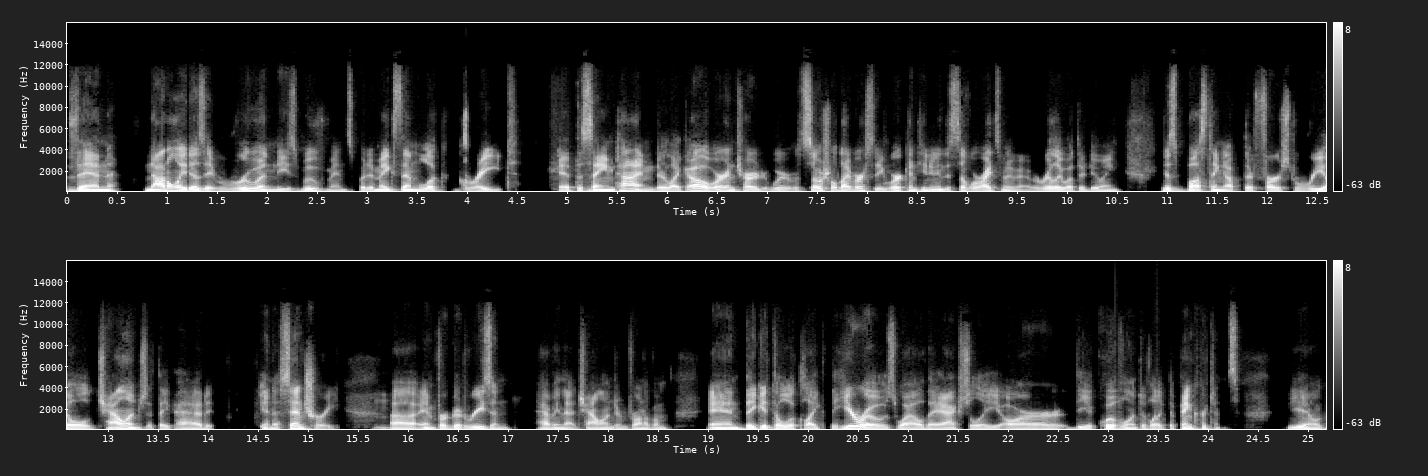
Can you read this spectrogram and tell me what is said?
then not only does it ruin these movements but it makes them look great at the same time. They're like oh we're in charge we're social diversity. We're continuing the civil rights movement. But really what they're doing is busting up their first real challenge that they've had in a century mm-hmm. uh, and for good reason having that challenge in front of them and they get to look like the heroes while they actually are the equivalent of like the pinkertons you know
